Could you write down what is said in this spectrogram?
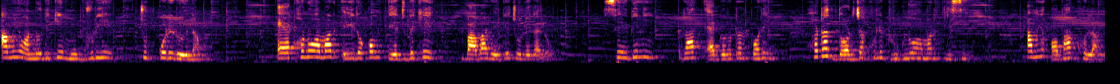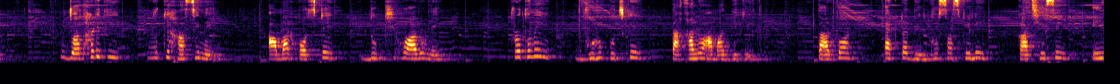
আমি অন্যদিকে মুখ ঘুরিয়ে চুপ করে রইলাম। এখনও আমার এই রকম তেজ দেখে বাবা রেগে চলে গেল। সেই দিনই রাত এগারোটার পরে হঠাৎ দরজা খুলে ঢুকলো আমার পিসি। আমি অবাক হলাম। যথারীতি মুখে হাসি নেই, আমার কষ্টে দুঃখী হওয়ারও নেই। প্রথমেই ভুরু কুচকে তাকালো আমার দিকে। তারপর একটা দীর্ঘশ্বাস ফেলে কাছে এসে এই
